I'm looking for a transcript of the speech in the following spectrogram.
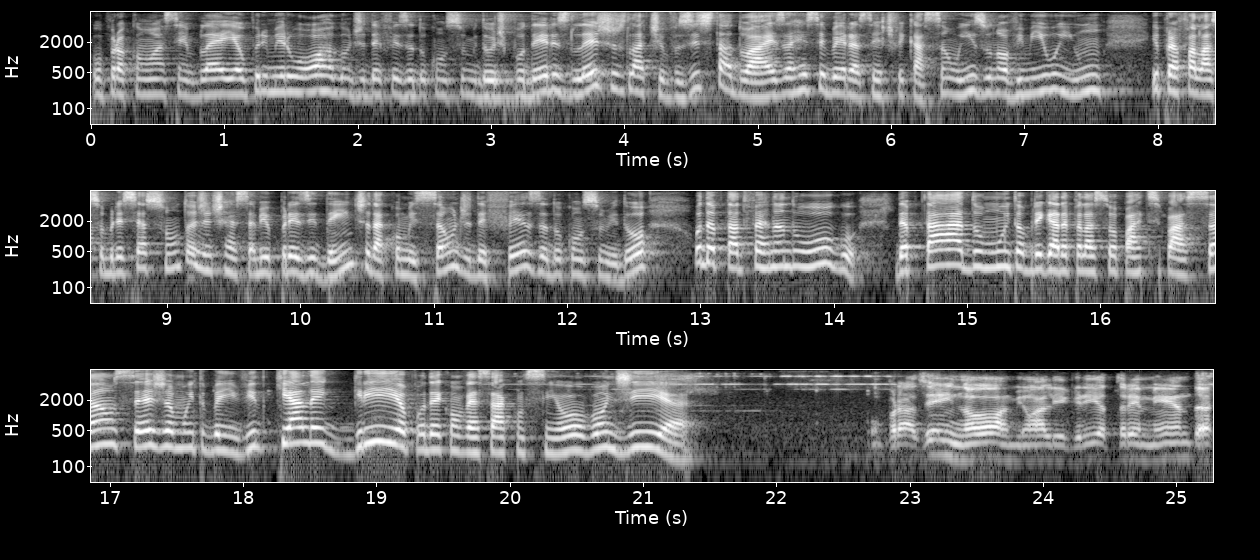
O PROCON Assembleia é o primeiro órgão de defesa do consumidor de poderes legislativos estaduais a receber a certificação ISO 9001. E para falar sobre esse assunto, a gente recebe o presidente da Comissão de Defesa do Consumidor, o deputado Fernando Hugo. Deputado, muito obrigada pela sua participação. Seja muito bem-vindo. Que alegria poder conversar com o senhor. Bom dia. Um prazer enorme, uma alegria tremenda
